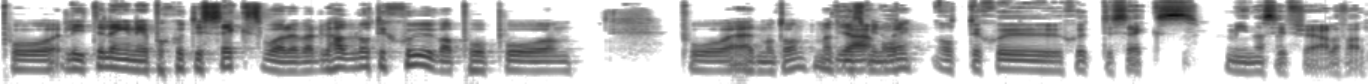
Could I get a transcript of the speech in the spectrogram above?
på lite längre ner på 76 var det väl, vi hade väl 87 va på, på, på Edmonton om jag inte Ja, missminner mig. 87, 76, mina siffror i alla fall.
